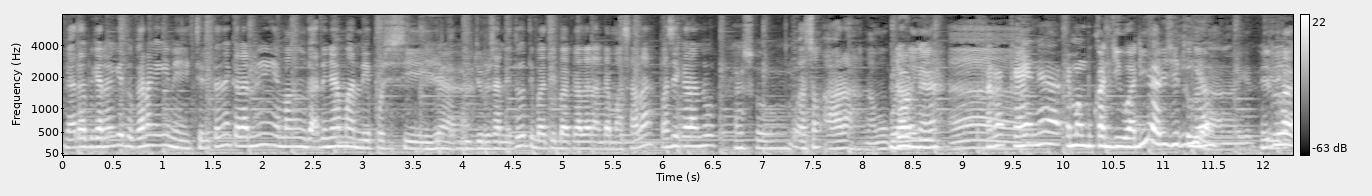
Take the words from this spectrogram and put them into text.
nggak ada pikiran gitu karena kayak gini ceritanya kalian ini emang nggak ada nyaman di posisi Iya. di jurusan itu tiba-tiba kalian ada masalah pasti kalian tuh Langsung langsung arah nggak mau down lagi ya. Ah. Karena kayaknya emang bukan jiwa dia di situ Iya, kan. Itulah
